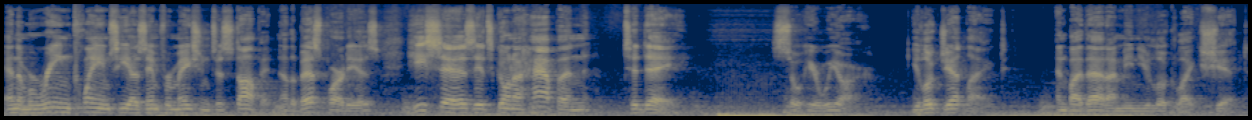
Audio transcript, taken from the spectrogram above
and the Marine claims he has information to stop it. Now, the best part is, he says it's gonna happen today. So here we are. You look jet lagged. And by that, I mean you look like shit.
